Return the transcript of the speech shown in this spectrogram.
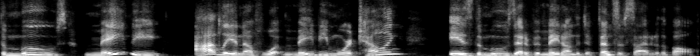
the moves, maybe oddly enough, what may be more telling is the moves that have been made on the defensive side of the ball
